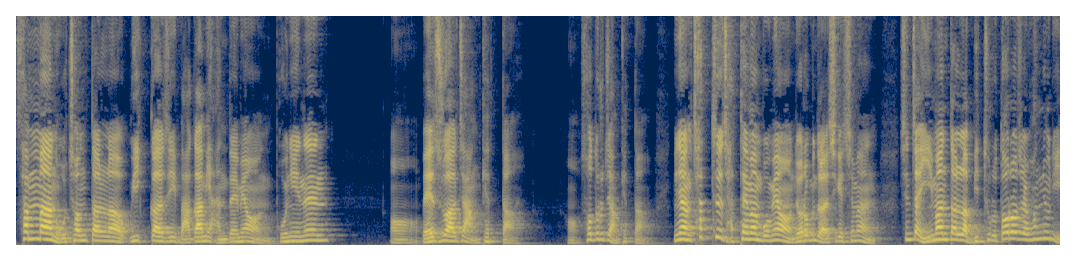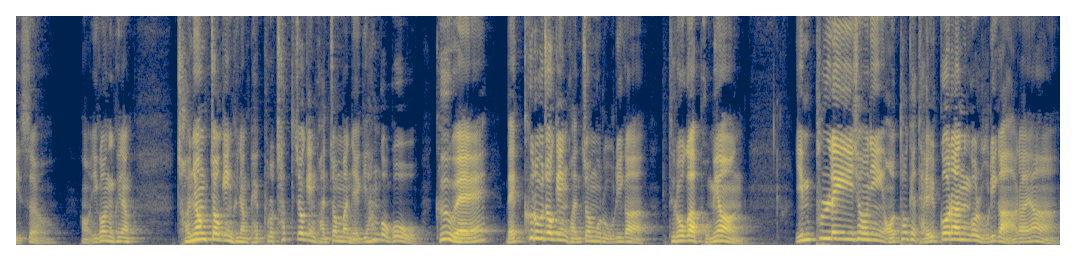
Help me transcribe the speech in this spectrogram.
3만 5천 달러 위까지 마감이 안 되면 본인은 어, 매수하지 않겠다. 어, 서두르지 않겠다. 그냥 차트 자체만 보면 여러분들 아시겠지만 진짜 2만 달러 밑으로 떨어질 확률이 있어요. 어, 이거는 그냥 전형적인 그냥 100% 차트적인 관점만 얘기한 거고 그 외에 매크로적인 관점으로 우리가 들어가 보면 인플레이션이 어떻게 될 거라는 걸 우리가 알아야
